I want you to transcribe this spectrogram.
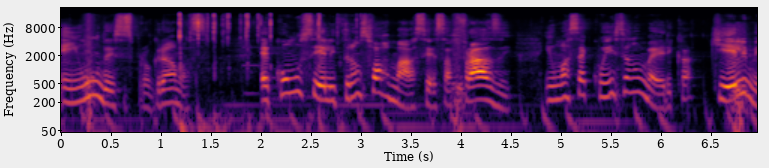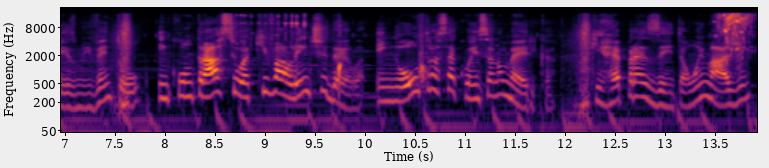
em um desses programas, é como se ele transformasse essa frase em uma sequência numérica que ele mesmo inventou, encontrasse o equivalente dela em outra sequência numérica que representa uma imagem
